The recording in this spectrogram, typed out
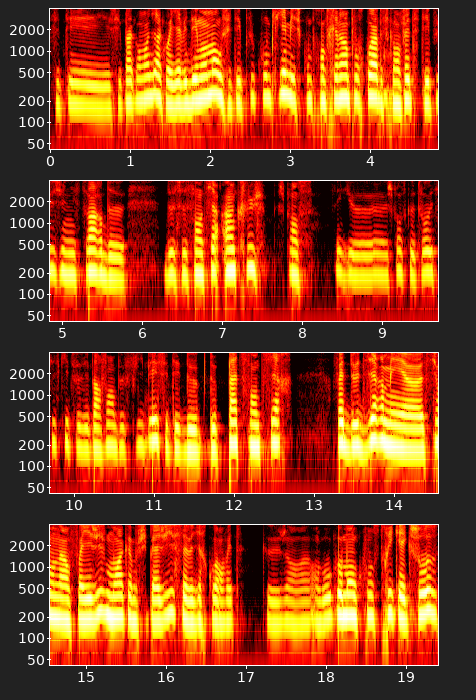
C'était, je sais pas comment dire, quoi. Il y avait des moments où c'était plus compliqué, mais je comprends très bien pourquoi, parce qu'en fait, c'était plus une histoire de, de se sentir inclus, je pense. C'est que je pense que toi aussi, ce qui te faisait parfois un peu flipper, c'était de ne pas te sentir. Fait, de dire, mais euh, si on a un foyer juif, moi, comme je suis pas juif, ça veut dire quoi, en fait? Que, genre, euh, En gros, comment on construit quelque chose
